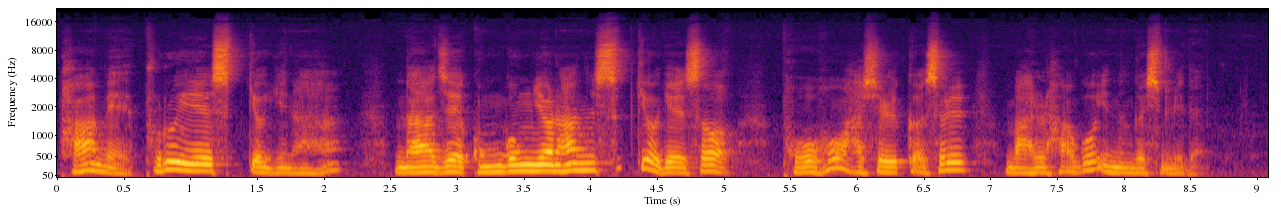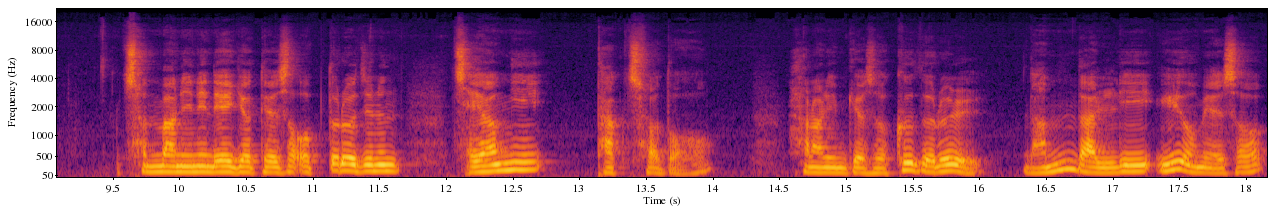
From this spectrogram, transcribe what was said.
밤에 불의의 습격이나 낮에 공공연한 습격에서 보호하실 것을 말하고 있는 것입니다. 천만인이 내 곁에서 엎드러지는 재앙이 닥쳐도 하나님께서 그들을 남달리 위험에서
